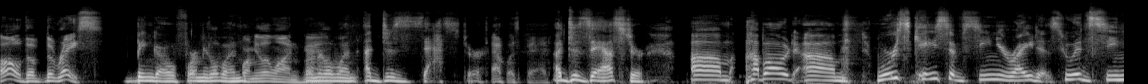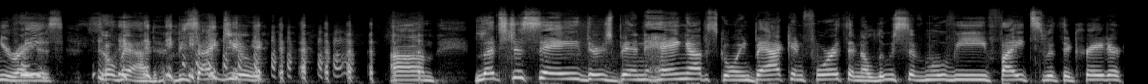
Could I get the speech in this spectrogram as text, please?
Oh, the the race. Bingo. Formula One. Formula One. yeah. Formula One. A disaster. That was bad. A disaster. Um, how about um, worst case of senioritis? Who had senioritis so bad besides you? Um, let's just say there's been hangups going back and forth, an elusive movie, fights with the creator.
